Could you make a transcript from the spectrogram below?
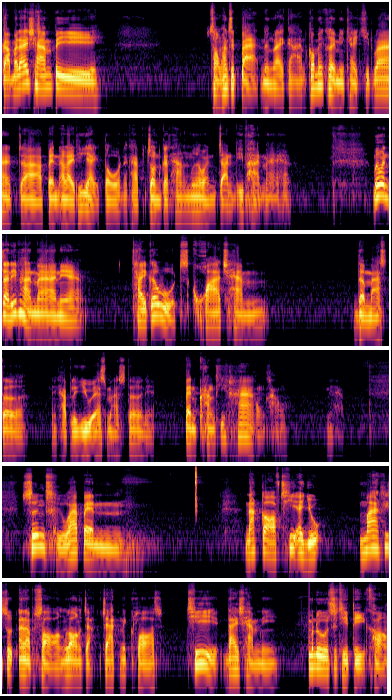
กลับมาได้แชมป์ปี 2018 หนึ่งรายการ ก็ไม่เคยมีใครคิดว่าจะเป็นอะไรที่ใหญ่โตนะครับจนกระทั่งเมื่อวันจันทร์ที่ผ่านมาครับ เมื่อวันจันทร์ที่ผ่านมาเนี่ยไทเกอร์วูดส์คว้าแชมป์ The Master นะครับหรือ US Master เนี่ยเป็นครั้งที่ 5 ของเขานะครับซึ่งถือว่าเป็นนักกอล์ฟที่อายุมากที่สุดอันดับ 2 รองจากแจ็คนิคลอสที่ได้แชมป์นี้ มาดูสถิติของ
